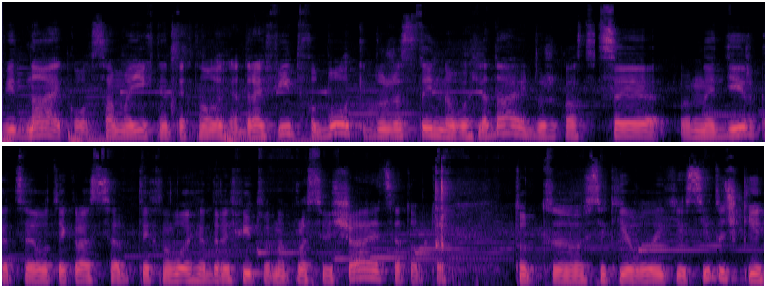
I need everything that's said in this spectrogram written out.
від Nike, саме їхня технологія. Дрейфіт, футболки дуже стильно виглядають, дуже класно. Це не дірка, це от якраз ця технологія дрейфіт, вона просвіщається. Тобто тут е, ось такі великі сіточки.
